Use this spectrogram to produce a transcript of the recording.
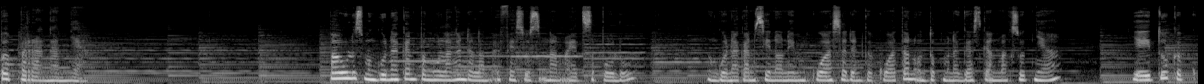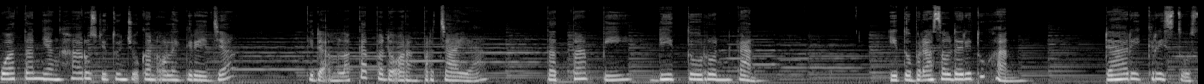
peperangannya. Paulus menggunakan pengulangan dalam Efesus 6 ayat 10, menggunakan sinonim kuasa dan kekuatan untuk menegaskan maksudnya, yaitu kekuatan yang harus ditunjukkan oleh gereja tidak melekat pada orang percaya, tetapi diturunkan. Itu berasal dari Tuhan, dari Kristus.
